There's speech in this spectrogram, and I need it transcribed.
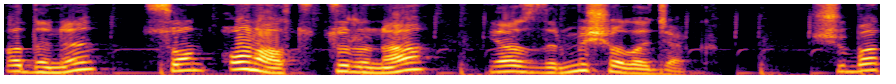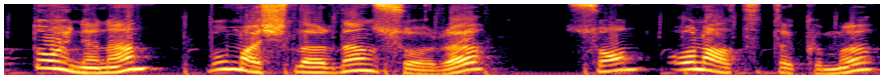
adını son 16 turuna yazdırmış olacak. Şubat'ta oynanan bu maçlardan sonra son 16 takımı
